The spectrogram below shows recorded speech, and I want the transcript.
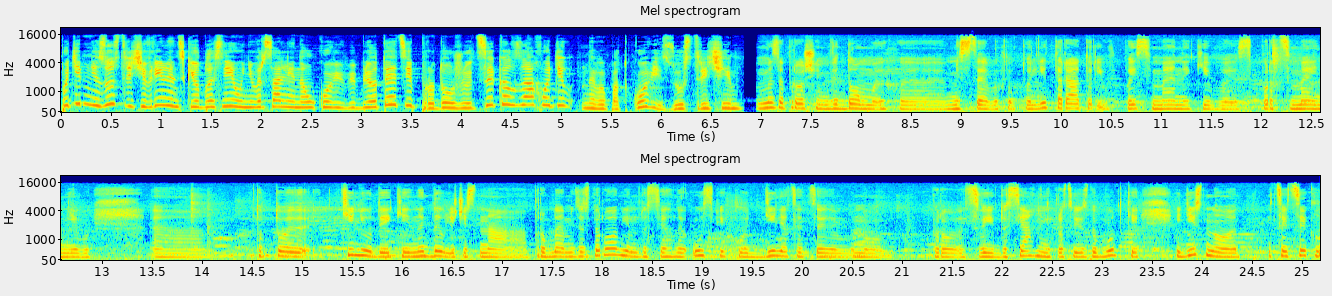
Подібні зустрічі в Рівненській обласній універсальній науковій бібліотеці продовжують цикл заходів «Невипадкові зустрічі». Ми запрошуємо відомих е, місцевих, тобто літераторів, письменників, спортсменів. е, Тобто ті люди, які не дивлячись на проблеми зі здоров'ям, досягли успіху, діляться це ну, про свої досягнення, про свої здобутки. І дійсно цей цикл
